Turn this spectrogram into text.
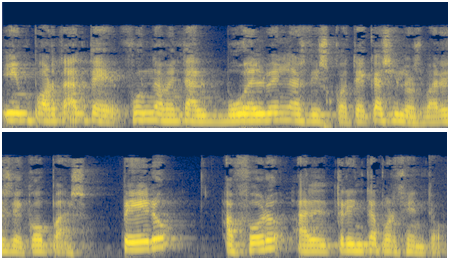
Importante, fundamental, vuelven las discotecas y los bares de copas, pero aforo al 30%.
